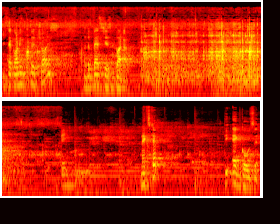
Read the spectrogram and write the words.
It's according to the choice, but the best is butter. Next step, the egg goes in.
